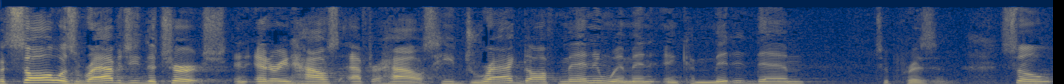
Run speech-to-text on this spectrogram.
But Saul was ravaging the church and entering house after house. He dragged off men and women and committed them to prison. So,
